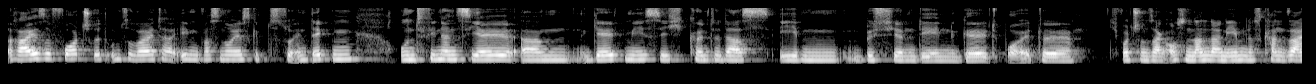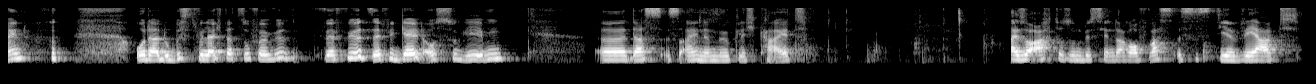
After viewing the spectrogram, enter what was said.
Reise, Fortschritt und so weiter. Irgendwas Neues gibt es zu entdecken. Und finanziell, ähm, geldmäßig könnte das eben ein bisschen den Geldbeutel, ich wollte schon sagen, auseinandernehmen, das kann sein. Oder du bist vielleicht dazu verführt, verführt sehr viel Geld auszugeben. Äh, das ist eine Möglichkeit. Also achte so ein bisschen darauf, was ist es dir wert?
